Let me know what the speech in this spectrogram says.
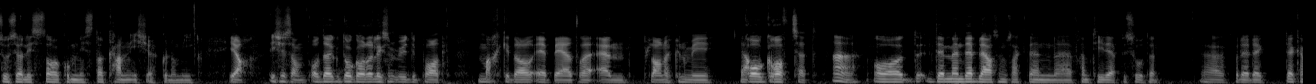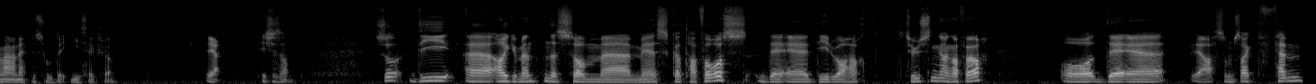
Sosialister og kommunister kan ikke økonomi. Ja, ikke sant? Og det, da går det liksom ut på at markeder er bedre enn planøkonomi, Ja. grov, grovt sett. Og det, men det blir som sagt en eh, fremtidig episode. Uh, for det, det kan være en episode i seg sjøl. Ikke sant? Så de eh, argumentene som eh, vi skal ta for oss, det er de du har hørt tusen ganger før. Og det er, ja, som sagt, fem.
